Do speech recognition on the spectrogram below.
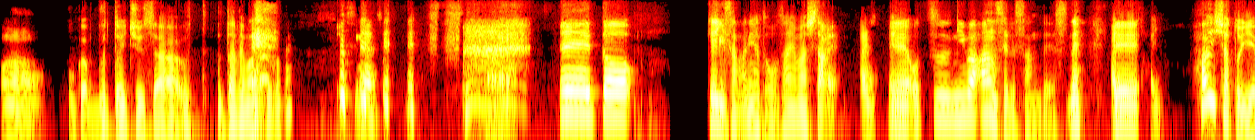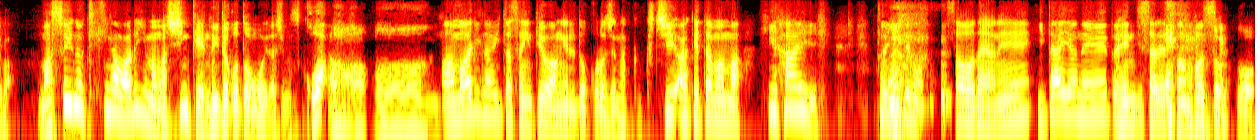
うん。僕はぶっとい注射打打たれますけどね。ですね。えっと、ケリーさんありがとうございました。はい。はい。えーお次はアンセルさんですね。はいえーはい歯医者といえば、麻酔の効きが悪いまま神経抜いたことを思い出します。怖っああまりの痛さに手を挙げるどころじゃなく、口開けたまま、ひはい、と言っても、そうだよね、痛いよね、と返事され、そのまま速攻。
